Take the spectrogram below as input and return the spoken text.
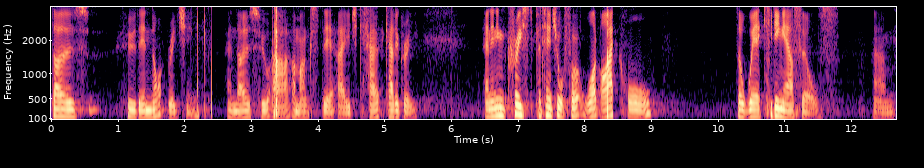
those who they're not reaching and those who are amongst their age category. and an increased potential for what I call the we're kidding ourselves um,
